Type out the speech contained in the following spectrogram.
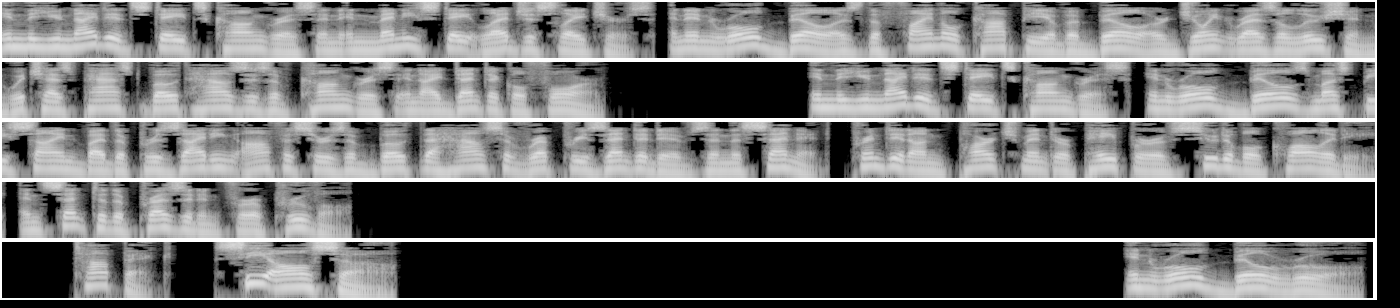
In the United States Congress and in many state legislatures, an enrolled bill is the final copy of a bill or joint resolution which has passed both houses of Congress in identical form. In the United States Congress, enrolled bills must be signed by the presiding officers of both the House of Representatives and the Senate, printed on parchment or paper of suitable quality, and sent to the President for approval. See also Enrolled bill rule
